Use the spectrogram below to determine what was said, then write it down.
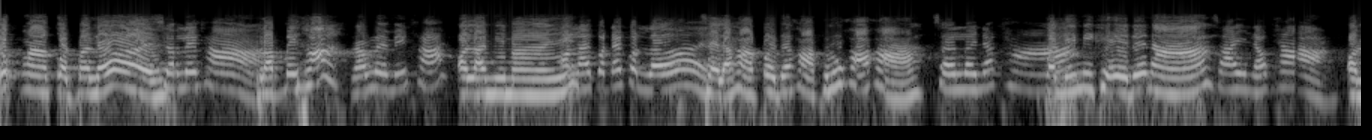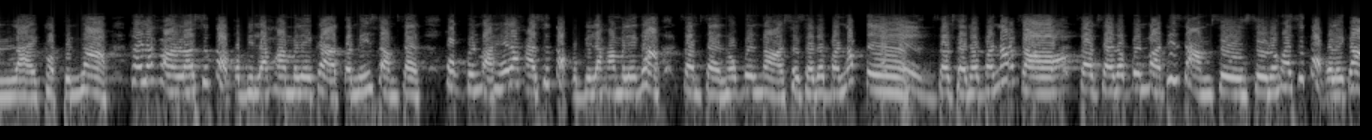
ยกมากดมาเลย เชิญเลยค่ะ รับไหมคะ รับเลยไหมคะ ออนไลน์มีไหมออนไลน์กดได้กดเลย ใช่แล้วค่ะ เปิดเลยค่ะ คุณลูกค้าค่ะ เชิญเลยนะคะคันนี้มี KA ด้วยนะ ใช่แล้วค่ะ ออนไลน์ขอบคุณค่ะ ให้ราคาร้านซื้อต่อกับบินราคามาเลยค่ะ ตอนนี้3ามแสนหกเป็นบาทให้ราคาซื้อต่อกับบินราคามาเลยค่ะสามแสนหกเป็นบาทสามแสนหกเป็นนับเตอสามแสนหกเป็นนับสองสามแสนหกเป็นบาทที่สามศูนย์ศูนย์นะคะซื้อต่อกเลยค่ะ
